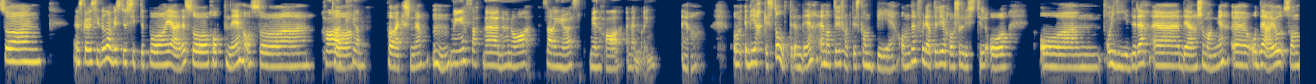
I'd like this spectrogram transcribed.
Så eh, skal vi si det, da. Hvis du sitter på gjerdet, så hopp ned, og så eh, Ta action. ta action, ja. Mm. Mye satt ned nå nå seriøst vil ha en endring. ja. Og vi er ikke stoltere enn det, enn at vi faktisk kan be om det. Fordi at vi har så lyst til å, å, å gi dere eh, det arrangementet. Eh, og det er jo sånn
